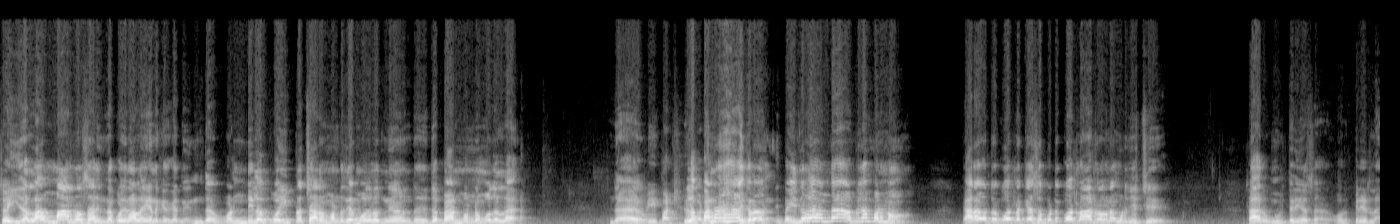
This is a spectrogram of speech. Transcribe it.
ஸோ இதெல்லாம் மாறணும் சார். இன்னும் கொஞ்ச நாள் எனக்கு இந்த வண்டியில் போய் பிரச்சாரம் பண்ணுறதே முதல்ல வந்து இதை பேன் பண்ண முதல்ல. இந்த இதெல்லாம் பண்ண இதெல்லாம் இப்போ இதெல்லாம் வந்தால் அப்படி தான் பண்ணணும். யாராவது ஒருத்தர் கோர்ட்டில் கேஸை போட்டு கோர்ட்டில் ஆர்டர் வாங்கினா முடிஞ்சிச்சு சார் உங்களுக்கு தெரியும் சார் ஒரு பீரியடில்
